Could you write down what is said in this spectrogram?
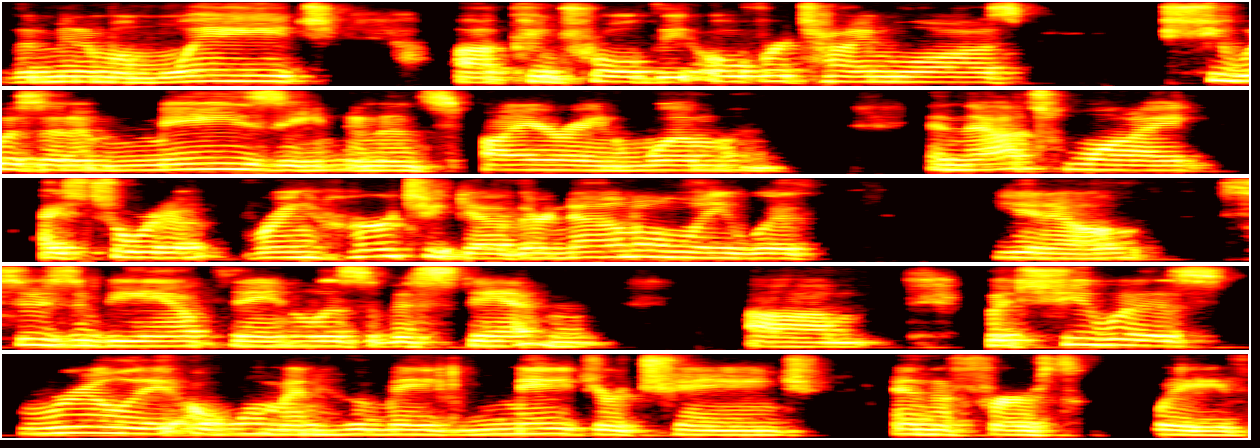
the minimum wage, uh, controlled the overtime laws she was an amazing and inspiring woman. And that's why I sort of bring her together, not only with, you know, Susan B. Anthony and Elizabeth Stanton, um, but she was really a woman who made major change in the first wave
